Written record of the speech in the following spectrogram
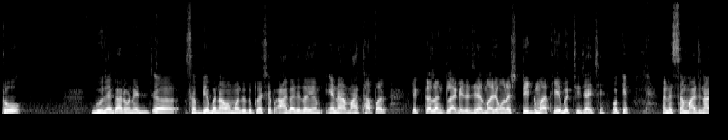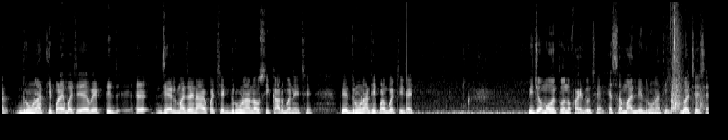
તો ગુનેગારોને સભ્ય બનાવવામાં મદદરૂપ થશે આગળ જતા એમ, એના માથા પર એક કલંક લાગે છે જેલમાં જવાનો સ્ટિગમાંથી એ બચી જાય છે, ઓકે? અને સમાજના ધૃણાથી પણ એ બચી જાય, વ્યક્તિ એ જેલમાં જઈને આવે પછી એક ધૃણાનો શિકાર બને છે, તે ધૃણાથી પણ બચી જાય. બીજો મહત્ત્વનો ફાયદો છે, એ સમાજની ધૃણાથી બચે છે.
